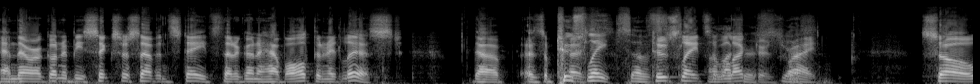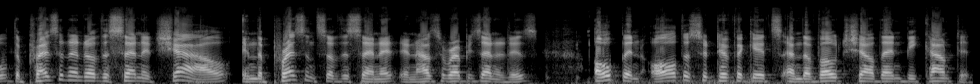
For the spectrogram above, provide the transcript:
and there are going to be six or seven states that are going to have alternate lists. Uh, as a, Two as- slates of two slates of electors, electors, yes. right? So the president of the Senate shall, in the presence of the Senate and House of Representatives, open all the certificates, and the votes shall then be counted.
